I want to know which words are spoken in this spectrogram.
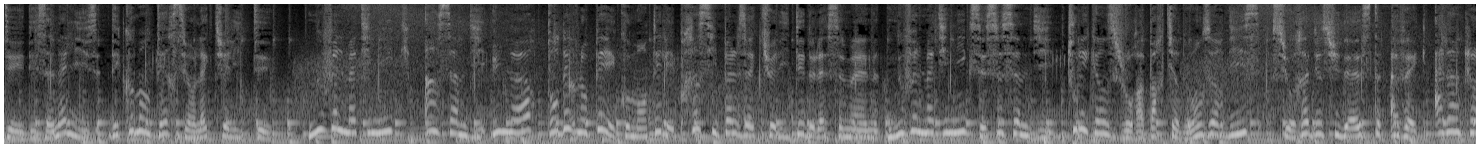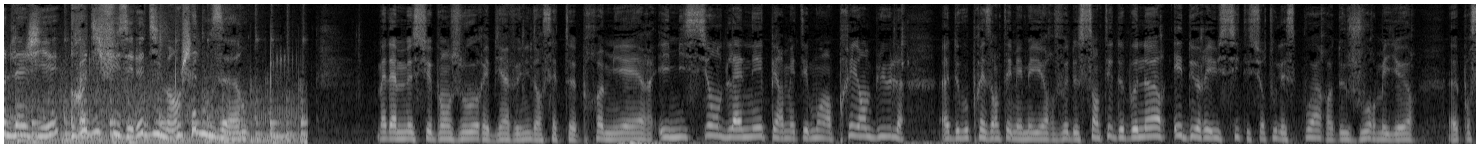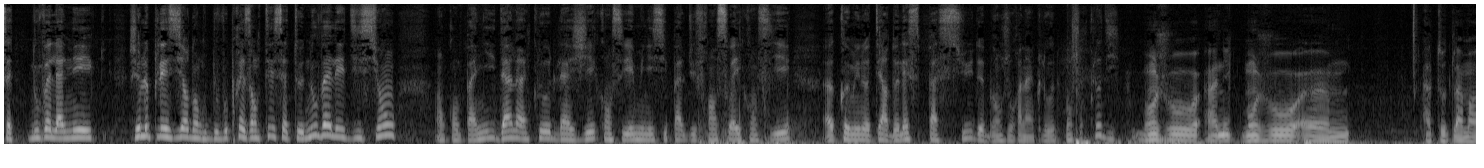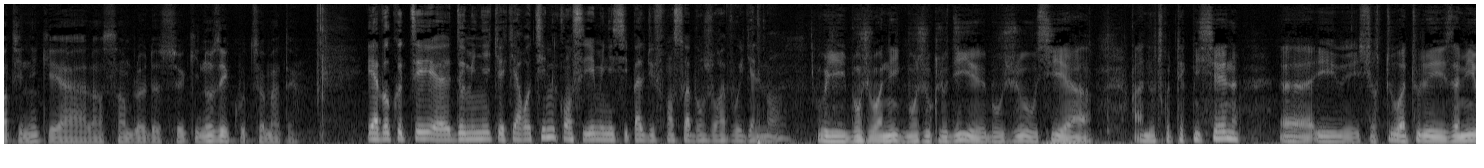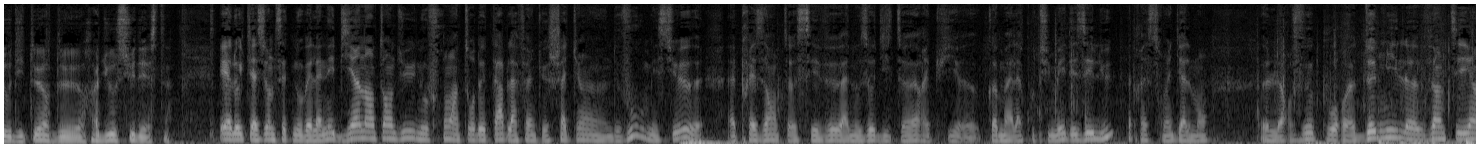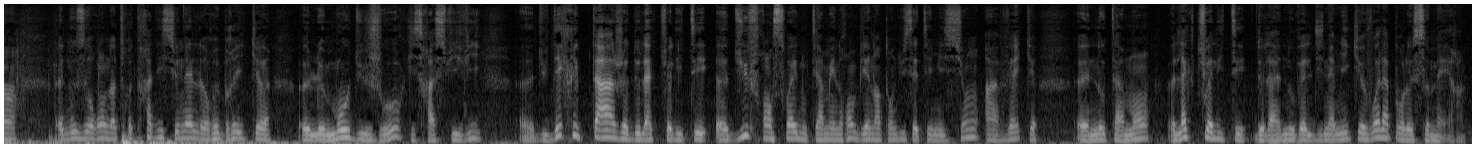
des analyses, des commentaires sur l'actualité. Nouvelle Matinique, un samedi, une heure pour développer et commenter les principales actualités de la semaine. Nouvelle Matinique, c'est ce samedi, tous les 15 jours à partir de 11h10 sur Radio Sud-Est avec Alain-Claude Lagier, rediffusé le dimanche à 12h. Madame, Monsieur, bonjour et bienvenue dans cette première émission de l'année. Permettez-moi en préambule euh, de vous présenter mes meilleurs voeux de santé, de bonheur et de réussite et surtout l'espoir de jours meilleurs pour cette nouvelle année. J'ai le plaisir donc de vous présenter cette nouvelle édition en compagnie d'Alain-Claude Lagier, conseiller municipal du François et conseiller euh, communautaire de l'Espace Sud. Bonjour Alain-Claude. Bonjour Claudie. Bonjour Annick. Bonjour à toute la Martinique et à l'ensemble de ceux qui nous écoutent ce matin. Et à vos côtés, euh, Dominique Carotine, conseiller municipal du François. Bonjour à vous également. Oui, bonjour Annick, bonjour Claudie, bonjour aussi à, notre technicienne euh, et, surtout à tous les amis auditeurs de Radio Sud-Est. Et à l'occasion de cette nouvelle année, bien entendu, nous ferons un tour de table afin que chacun de vous, messieurs, euh, présente ses voeux à nos auditeurs. Et puis, comme à l'accoutumée, des élus adresseront également leurs vœux pour 2021. Euh, nous aurons notre traditionnelle rubrique euh, Le mot du jour qui sera suivi euh, du décryptage de l'actualité du François et nous terminerons bien entendu cette émission avec notamment l'actualité de la nouvelle dynamique. Voilà pour le sommaire.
